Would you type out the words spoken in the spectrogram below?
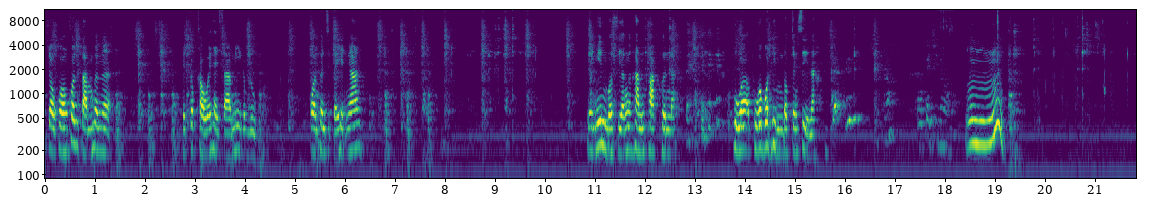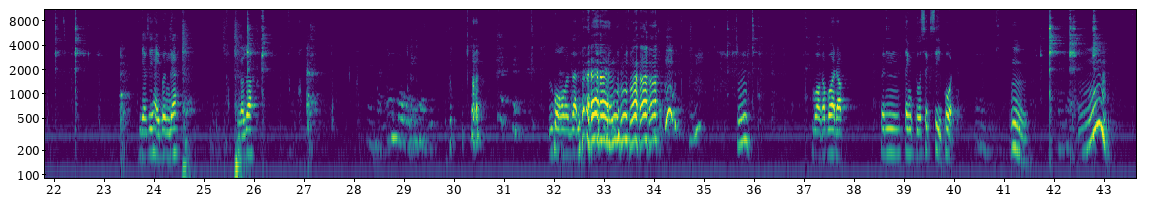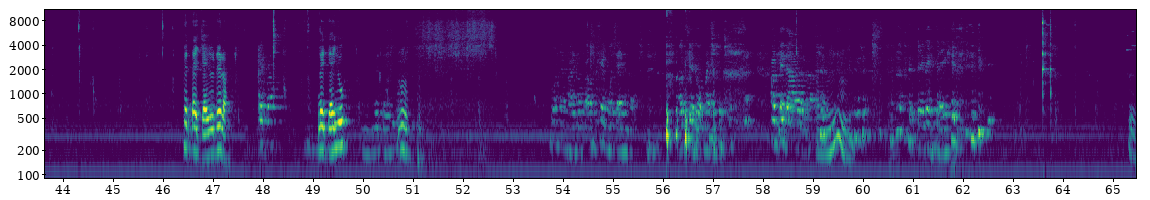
เจ้าของคนต่ำเพิ่นน่ะเฮ็ดกับเขาวไว้ให้สามีกับลูก ก่อนเพิ่นสิไปเฮ็ดงานได้ยินบ่เสียงหันพักเพิ่นนะผัวผัวบ่ถิ่มดอกจังสี่นะโอเคชิโน่อืม เดี๋ยวสิให้เบิ่งเด้อเดี๋ยวจ้ะไม่หนังโบไม่หงอยู่บ่ว่าซั่นอืมบ่ก็บ่ดอกเพิ่นแต่งตัวเซ็กซี่โพด อืมอืมอืมเผ็ดได้ใจอยู่เด้อล่ะเก็บป่ะได้ใจอยู่ไม่ ใจอืมบ่ยังไงดอกเอาแค่หัวใจนั่นแหละเอาแค่ดอกไม้เอาแค่ดาวนั่นแหละอืมใจแรงใจอืม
